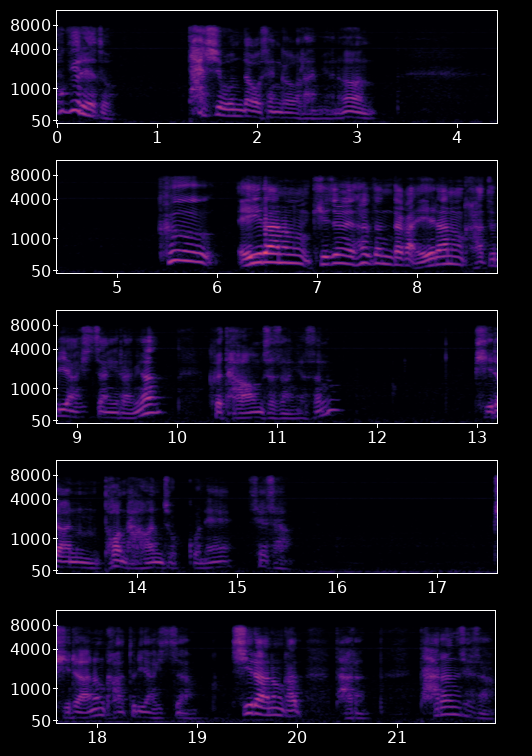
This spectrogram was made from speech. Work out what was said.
혹이라도 다시 온다고 생각을 하면은 그 A라는 기존에 살던 데가 A라는 가두리 양식장이라면 그 다음 세상에서는 B라는 더 나은 조건의 세상. B라는 가두리 양식장. C라는 가, 다른 다른 세상.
